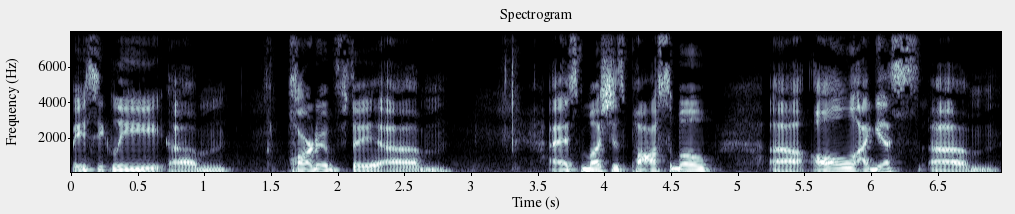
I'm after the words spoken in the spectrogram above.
basically um, part of the um, as much as possible. Uh, all I guess um,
